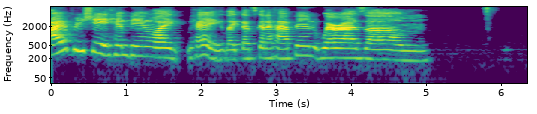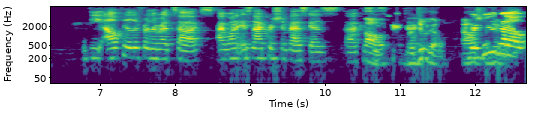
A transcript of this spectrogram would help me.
I appreciate him being like, "Hey, like that's gonna happen." Whereas, um, the outfielder for the Red Sox, I want it's not Christian Vazquez because Oh, he's. Verdugo. Alex Verdugo,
